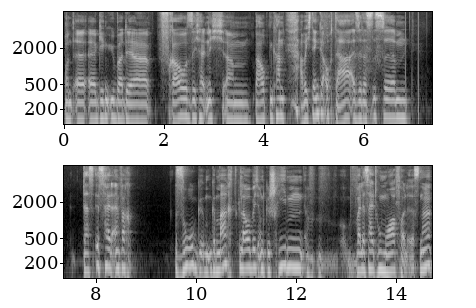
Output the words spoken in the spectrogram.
Und äh, äh, gegenüber der Frau sich halt nicht ähm, behaupten kann. Aber ich denke auch da, also das ist, ähm, das ist halt einfach so ge gemacht, glaube ich, und geschrieben, weil es halt humorvoll ist. Ne?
